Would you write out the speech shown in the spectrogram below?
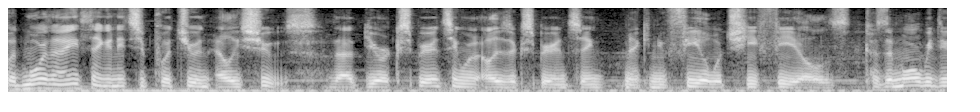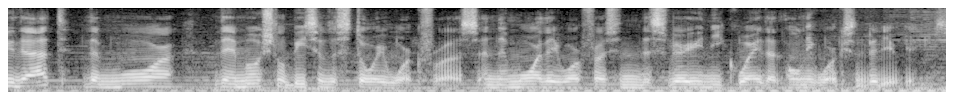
But more than anything, it needs to put you in Ellie's shoes, that you're experiencing what Ellie's experiencing, making you feel what she feels. Because the more we do that, the more the emotional beats of the story work for us, and the more they work for us in this very unique way that only works in video games.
